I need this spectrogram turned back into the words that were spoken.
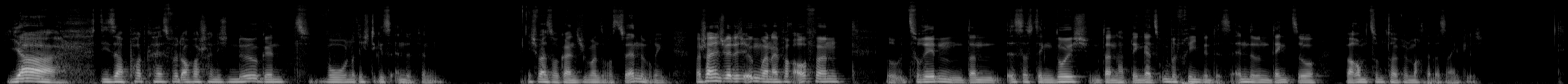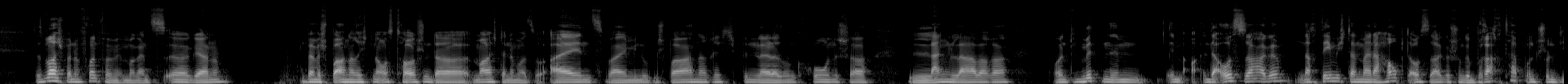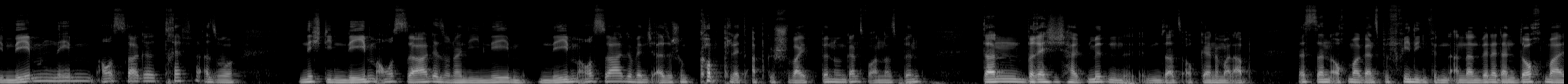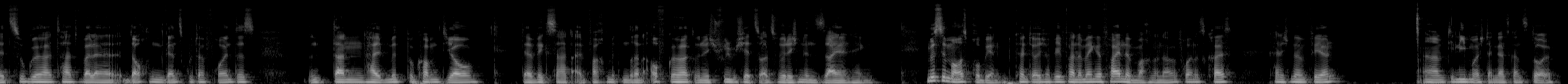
ja, dieser Podcast wird auch wahrscheinlich nirgendwo ein richtiges Ende finden. Ich weiß auch gar nicht, wie man sowas zu Ende bringt. Wahrscheinlich werde ich irgendwann einfach aufhören, so zu reden, dann ist das Ding durch und dann habt ihr ein ganz unbefriedigendes Ende und denkt so, warum zum Teufel macht er das eigentlich? Das mache ich bei einem Freund von mir immer ganz äh, gerne. Wenn wir Sprachnachrichten austauschen, da mache ich dann immer so ein, zwei Minuten Sprachnachricht. Ich bin leider so ein chronischer Langlaberer. Und mitten im, im, in der Aussage, nachdem ich dann meine Hauptaussage schon gebracht habe und schon die Neben-Nebenaussage treffe, also nicht die Nebenaussage, sondern die Neben-Nebenaussage, wenn ich also schon komplett abgeschweift bin und ganz woanders bin, dann breche ich halt mitten im Satz auch gerne mal ab. Das dann auch mal ganz befriedigend für den anderen, wenn er dann doch mal zugehört hat, weil er doch ein ganz guter Freund ist und dann halt mitbekommt, yo, der Wichser hat einfach mittendrin aufgehört und ich fühle mich jetzt so, als würde ich in den Seilen hängen. Müsst ihr mal ausprobieren. Könnt ihr euch auf jeden Fall eine Menge Feinde machen in eurem Freundeskreis. Kann ich nur empfehlen. Ähm, die lieben euch dann ganz, ganz doll.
